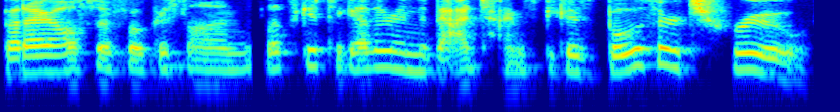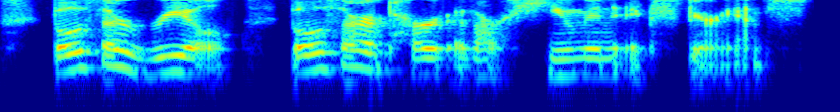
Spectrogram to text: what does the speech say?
but I also focus on let's get together in the bad times because both are true, both are real, both are a part of our human experience.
